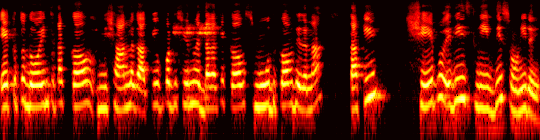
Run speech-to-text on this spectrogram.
ਇੱਕ ਤੋਂ 2 ਇੰਚ ਤੱਕ ਕਰਵ ਨਿਸ਼ਾਨ ਲਗਾ ਕੇ ਉੱਪਰ ਤੁਸੀਂ ਇਹਨੂੰ ਇਦਾਂ ਕਰਕੇ ਕਰਵ ਸਮੂਥ ਕਰਵ ਦੇ ਦੇਣਾ ਤਾਂ ਕਿ ਸ਼ੇਪ ਇਹਦੀ ਸਲੀਵ ਦੀ ਸੋਹਣੀ ਰਹੇ।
